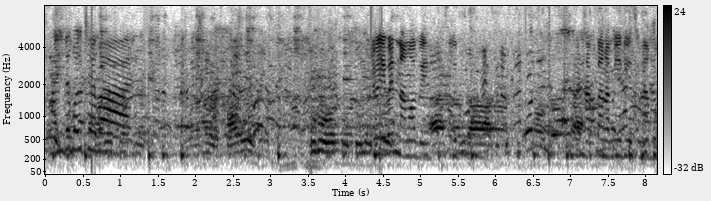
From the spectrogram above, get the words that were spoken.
থামতে বলছে এবার এবার নামাবে। হাত পা নামিয়ে দিয়েছে নামাবো।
